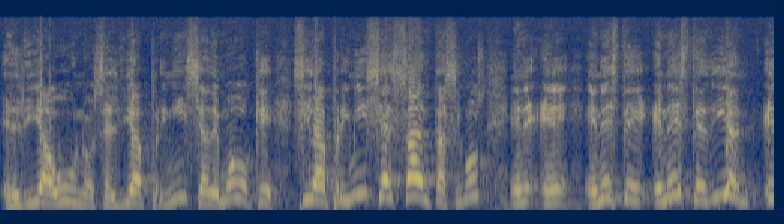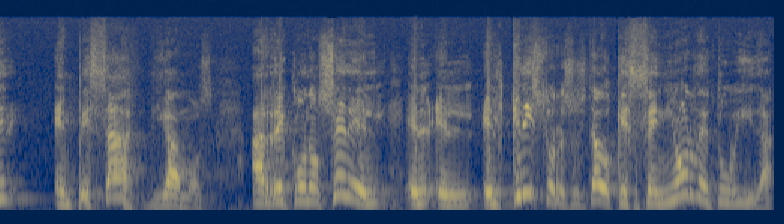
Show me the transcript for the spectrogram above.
El día uno es el día primicia, de modo que si la primicia es santa, si vos en, este, este, día empezás, digamos, a reconocer el, Cristo resucitado, que es Señor de tu vida,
